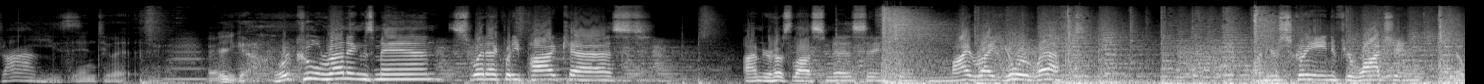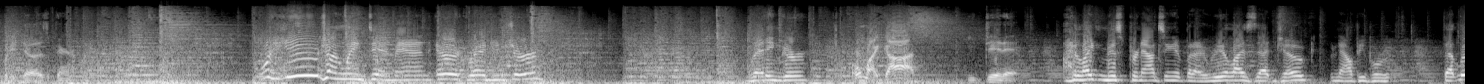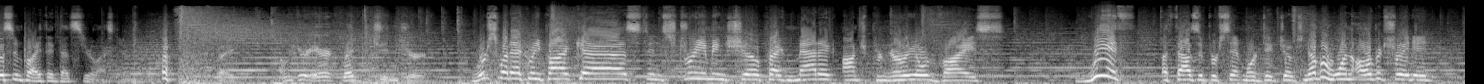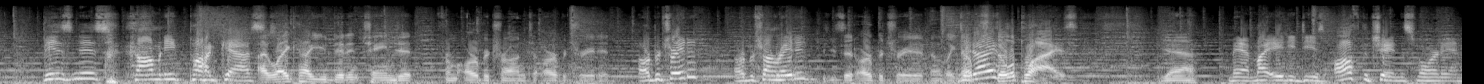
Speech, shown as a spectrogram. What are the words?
Shines. He's into it. There you go. We're Cool Runnings, man. Sweat Equity Podcast. I'm your host, Law Smith, sitting to my right, your left. On your screen, if you're watching. Nobody does apparently. We're huge on LinkedIn, man. Eric Redinger. Redinger. Oh my God, you did it. I like mispronouncing it, but I realized that joke. Now people that listen probably think that's your last name. Right. I'm your Eric Red Ginger. We're Sweat Equity Podcast and streaming show, pragmatic entrepreneurial advice with a thousand percent more dick jokes. Number one arbitrated business comedy podcast. I like how you didn't change it from Arbitron to arbitrated. arbitrated? Arbitron rated? You said arbitrated. And I was like, no, I? still applies. Yeah. Man, my ADD is off the chain this morning.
